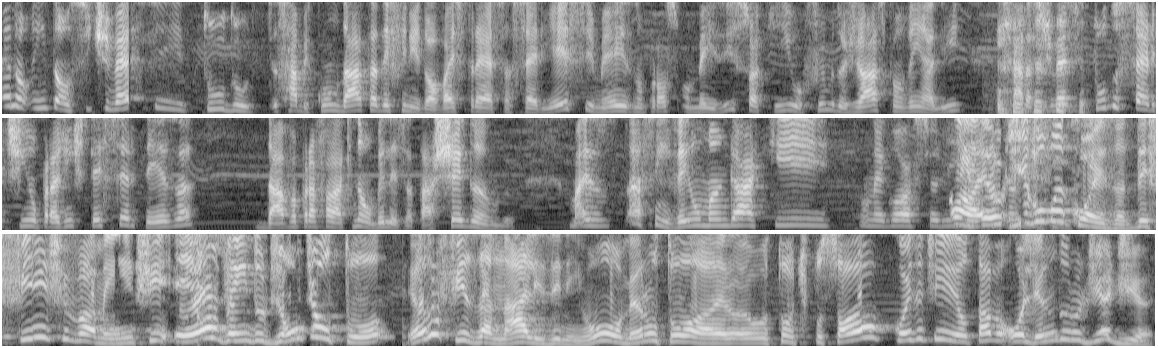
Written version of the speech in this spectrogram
É, não, então, se tivesse tudo, sabe, com data definida, ó, vai estrear essa série esse mês, no próximo mês isso aqui, o filme do Jasper vem ali. Cara, se tivesse tudo certinho pra gente ter certeza, dava para falar que não, beleza, tá chegando. Mas, assim, vem um mangá aqui, um negócio ali. Ó, eu digo difícil. uma coisa, definitivamente, eu vendo de onde eu tô, eu não fiz análise nenhuma, eu não tô, eu tô, tipo, só coisa de, eu tava olhando no dia a dia.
